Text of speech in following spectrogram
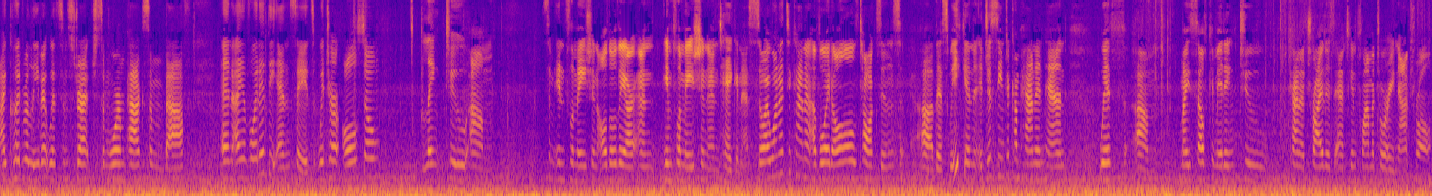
I could relieve it with some stretch, some warm packs, some bath, and I avoided the NSAIDs, which are also linked to um, some inflammation, although they are an inflammation antagonist. So I wanted to kind of avoid all toxins uh, this week, and it just seemed to come hand in hand with um, myself committing to kind of try this anti inflammatory natural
